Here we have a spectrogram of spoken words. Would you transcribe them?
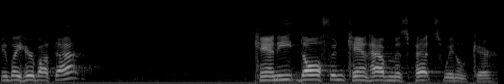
Anybody hear about that? Can't eat dolphin, can't have them as pets. We don't care.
